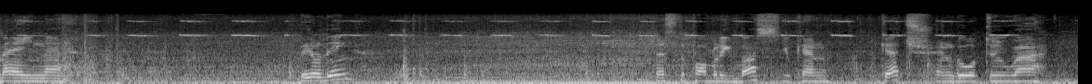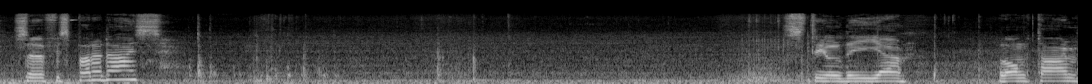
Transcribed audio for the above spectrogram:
main uh, building that's the public bus you can catch and go to uh, Surfers Paradise. Still the uh, long time,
